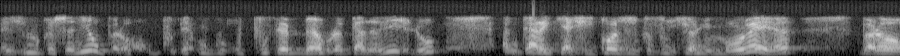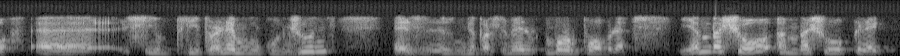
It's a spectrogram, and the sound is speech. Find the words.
és el que se diu, però ho podem, ho podem veure cada dia, no? Encara que hi hagi coses que funcionin molt bé, eh? Però eh, si, si prenem un conjunt és un departament molt pobre. I amb això, amb això crec que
